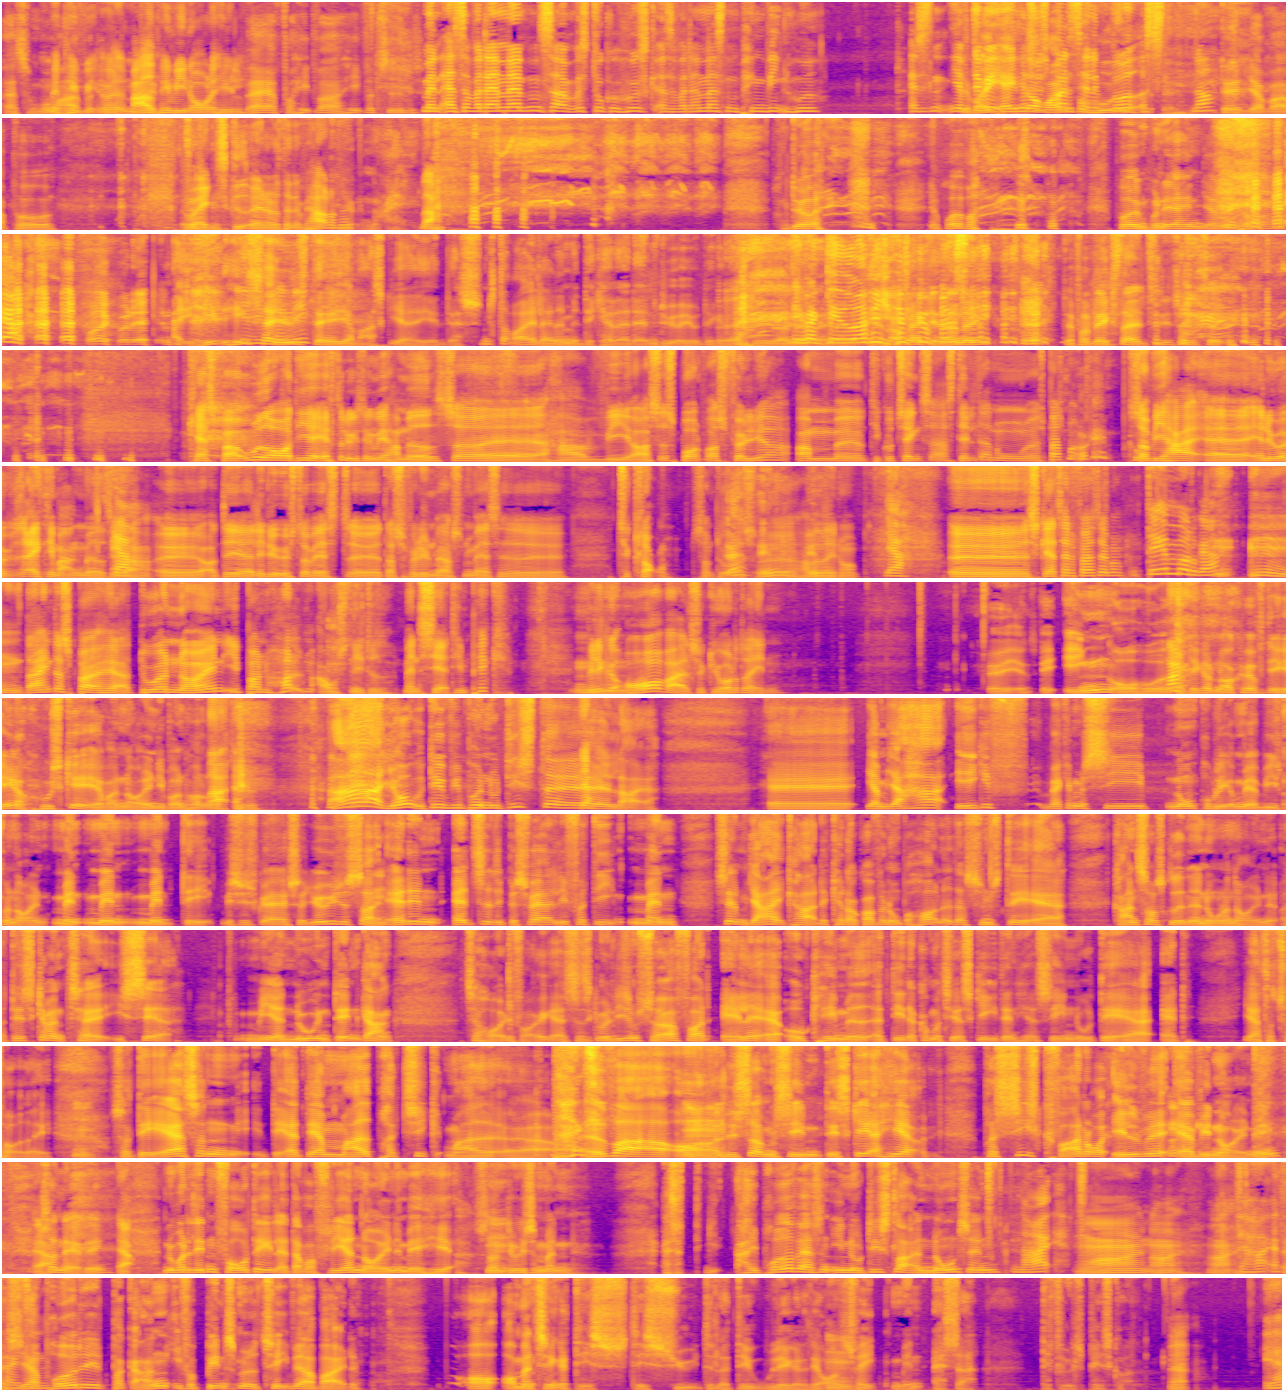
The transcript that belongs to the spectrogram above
Altså, hun var med meget, pingvin, meget pingvin over det hele. Ja, ja, for helt var, helt for tidligt. Men altså, hvordan er den så, hvis du kan huske, altså, hvordan er sådan en pingvinhud? Er det sådan, jamen, Jeg det ved jeg ikke. Jeg synes bare, det ser lidt på våd. Og... Nå, Det, jeg var på... Du er ikke en skid når den Har du det? Nej. Nej. det var, jeg prøvede bare prøvede at imponere hende, jeg ved ikke hvorfor. Prøv at gå det. Ej, helt, helt seriøst, da jeg var jeg, jeg, jeg, synes, der var et eller andet, men det kan være et andet dyr jo. Det kan være gederne. Det kan være gederne, Det kan ja, være det gederne, ikke? Forveksler altid de to ting. Kasper, udover de her efterlysninger, vi har med, så øh, har vi også spurgt vores følgere, om øh, de kunne tænke sig at stille dig nogle øh, spørgsmål. Okay, Så vi har, øh, jeg lyver rigtig mange med til Ja. dig, øh, og det er lidt i øst og vest. Øh, der er selvfølgelig også en masse øh, til kloven, som du Ja, også endelig, øh, har været inde om. Ja. Øh, skal jeg tage det første, Emma? det må du gerne. der er en, der spørger her. Du er nøgen i Bornholm-afsnittet, men ser din pik. Hvilke Mm. overvejelser gjorde du derinde? Øh, øh, ingen overhovedet, og det kan du nok høre, fordi jeg kan ikke huske, at jeg var nøgen i Bornholm. Nej. ah, jo, det er vi på en nudistlejr. Øh, jamen, jeg har ikke, hvad kan man sige, nogen problemer med at vise mig nøgen. Men, men, men det, hvis vi skal være seriøse, så mm. er det en, altid lidt besværligt, fordi man, selvom jeg ikke har det, kan der godt være nogen på holdet, der synes, det er grænseoverskridende af nogen af nøgne. Og det skal man tage især mere nu end dengang tage højde for. Ikke? Altså, så skal man ligesom sørge for, at alle er okay med, at det, der kommer til at ske i den her scene nu, det er, at jeg tager tøjet af. Mm. Mm. Så det er sådan, det er, det er meget praktik, meget øh, advare, og Mm. mm. ligesom sige, det sker her præcis kvart over 11 er vi nøgne, ikke? Ja. Sådan er det, ikke? Ja. Nu var det lidt en fordel, at der var flere nøgne med her, så Mm. mm. det var ligesom man... Altså, har I prøvet at være sådan i nudistlejren nogensinde? Nej, Nej, nej, nej. det har jeg faktisk Altså, jeg har prøvet det et par gange i forbindelse med noget tv-arbejde. Og, og man tænker, det er, det er sygt, eller det er ulækkert, det er Mm. åndssvagt. Men altså, det føles pisse godt. Ja,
